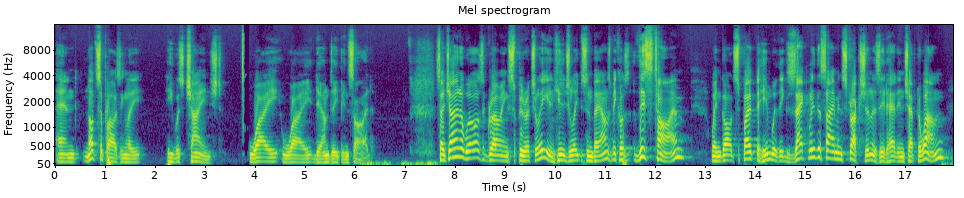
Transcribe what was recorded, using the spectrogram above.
And not surprisingly, he was changed way, way down deep inside. So Jonah was growing spiritually in huge leaps and bounds because this time, when God spoke to him with exactly the same instruction as he'd had in chapter 1,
